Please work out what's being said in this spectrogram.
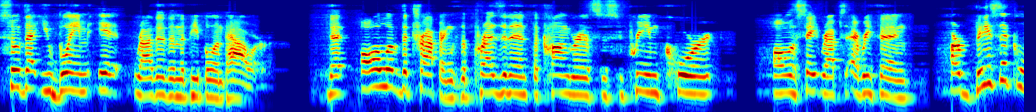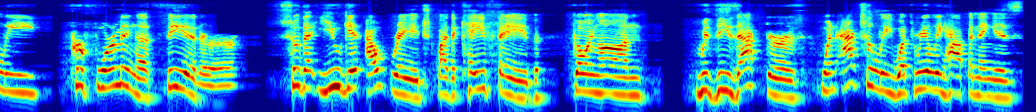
so that you blame it rather than the people in power that all of the trappings the president, the Congress, the Supreme Court, all the state reps, everything are basically performing a theater so that you get outraged by the kayfabe going on with these actors when actually what's really happening is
